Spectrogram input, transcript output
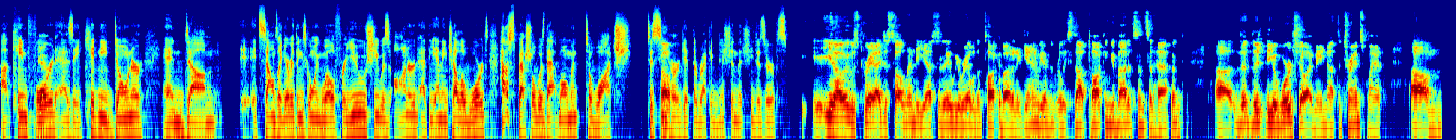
uh, came forward yeah. as a kidney donor, and. Um, it sounds like everything's going well for you. She was honored at the NHL Awards. How special was that moment to watch to see oh. her get the recognition that she deserves? You know, it was great. I just saw Lindy yesterday. We were able to talk about it again. We haven't really stopped talking about it since it happened. Uh, the, the the award show, I mean, not the transplant. Um,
